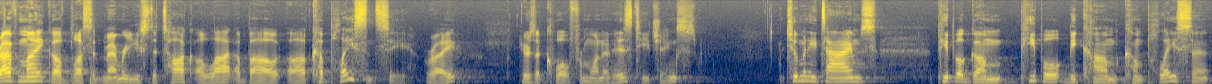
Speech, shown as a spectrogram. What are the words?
Rav Mike of blessed memory used to talk a lot about uh, complacency, right? Here's a quote from one of his teachings. Too many times, people, gum, people become complacent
